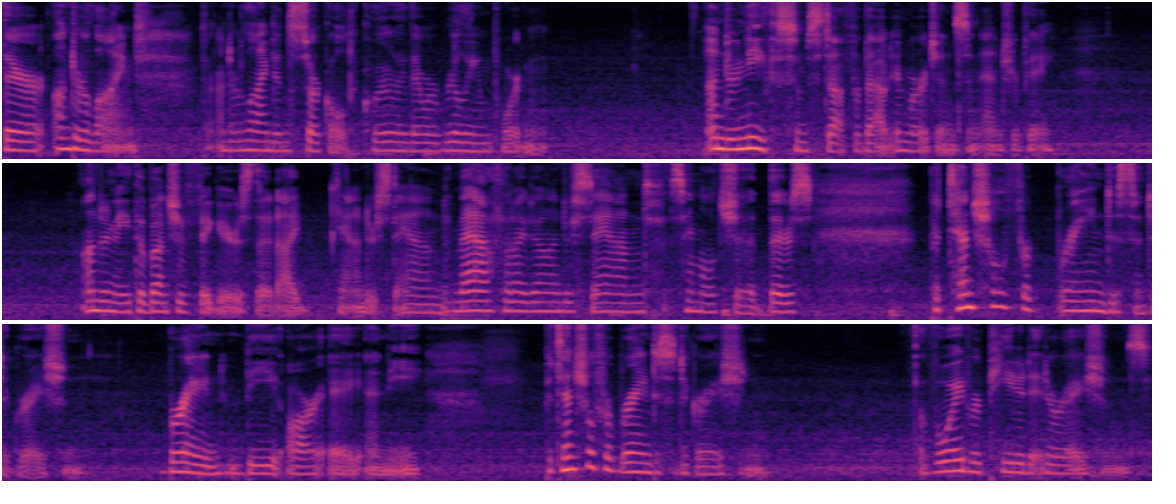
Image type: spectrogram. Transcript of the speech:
They're underlined. They're underlined and circled. Clearly, they were really important underneath some stuff about emergence and entropy. Underneath a bunch of figures that I can't understand, math that I don't understand, same old shit. There's potential for brane disintegration. Brane, B R A N E. Potential for brane disintegration. Avoid repeated iterations.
